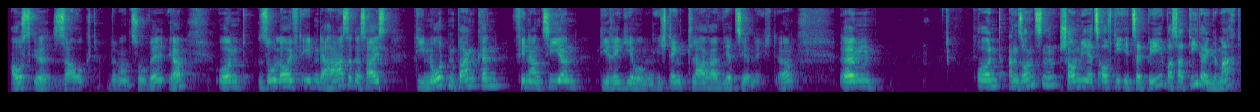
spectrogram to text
ausgesaugt, wenn man es so will, ja, und so läuft eben der Hase, das heißt, die Notenbanken finanzieren die Regierung. Ich denke, klarer wird es hier nicht. Ja. Ähm, und ansonsten schauen wir jetzt auf die EZB. Was hat die denn gemacht?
